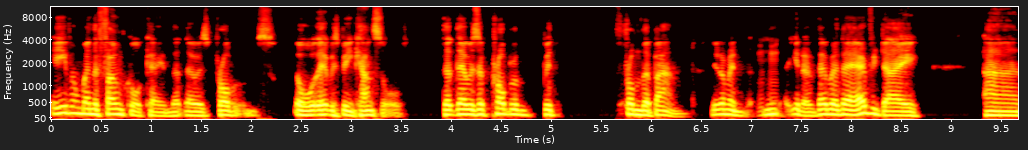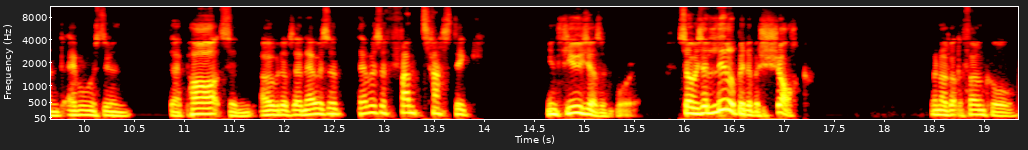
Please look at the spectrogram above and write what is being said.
even when the phone call came that there was problems or it was being cancelled, that there was a problem with from the band. You know what I mean? Mhm. You know, they were there every day, and everyone was doing their parts and overdubs, and there was a there was a fantastic enthusiasm for it. So it was a little bit of a shock when I got the phone call.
